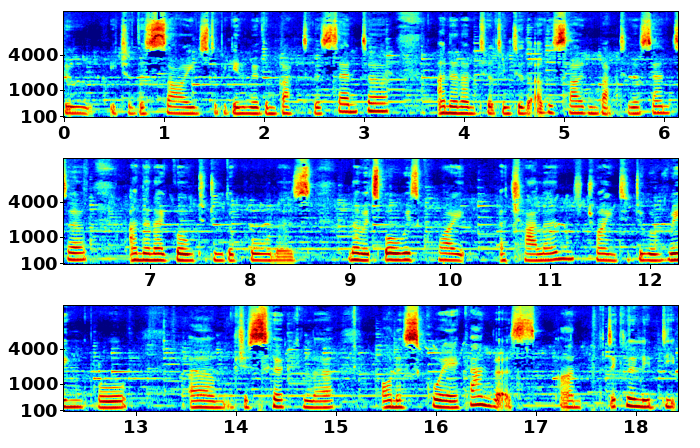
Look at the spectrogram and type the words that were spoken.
to each of the sides to begin with and back to the center and then I'm tilting to the other side and back to the center and then I go to do the corners. Now it's always quite a challenge trying to do a ring pour um, which is circular on a square canvas and particularly deep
